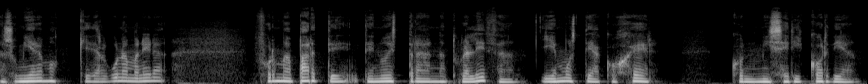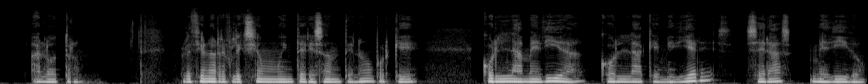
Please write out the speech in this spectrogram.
asumiéramos que de alguna manera forma parte de nuestra naturaleza y hemos de acoger con misericordia al otro. Me pareció una reflexión muy interesante, ¿no? Porque con la medida con la que midieres serás medido,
